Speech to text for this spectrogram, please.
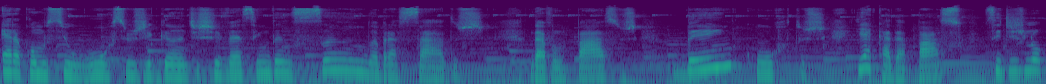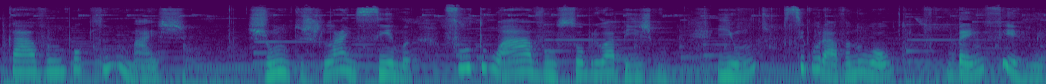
Era como se o urso e o gigante estivessem dançando abraçados. Davam passos bem curtos e a cada passo se deslocavam um pouquinho mais. Juntos, lá em cima, flutuavam sobre o abismo e um segurava no outro, bem firme.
